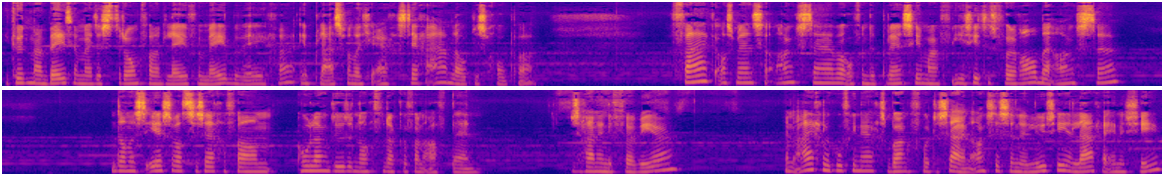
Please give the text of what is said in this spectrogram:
Je kunt maar beter met de stroom van het leven meebewegen in plaats van dat je ergens tegenaan loopt te schoppen. Vaak als mensen angsten hebben of een depressie, maar je ziet het vooral bij angsten, dan is het eerste wat ze zeggen van hoe lang duurt het nog voordat ik er van af ben? Ze gaan in de verweer. En eigenlijk hoef je nergens bang voor te zijn. Angst is een illusie, een lage energie.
